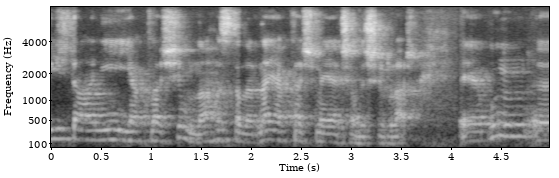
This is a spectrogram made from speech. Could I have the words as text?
vicdani yaklaşımla hastalarına yaklaşmaya çalışırlar. E, Bunun e,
